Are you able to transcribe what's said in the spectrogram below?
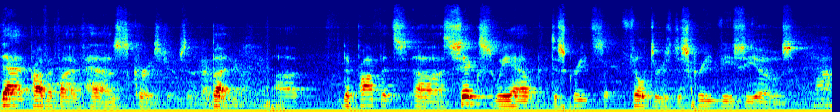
that Prophet Five has Curtis chips in it, but uh, the Prophet uh, 6, we have discrete filters, discrete VCOs. Wow.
